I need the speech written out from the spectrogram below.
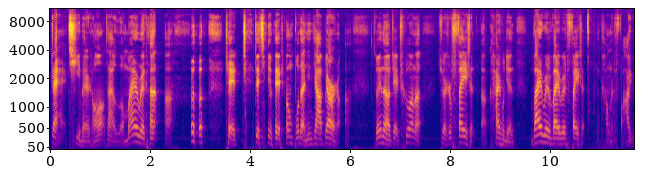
这汽配城在 American 啊，呵 呵这这这汽配城不在您家边上啊，所以呢，这车呢确实 fashion 啊，开出去 very very fashion。你看我这法语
